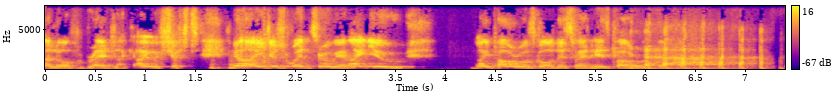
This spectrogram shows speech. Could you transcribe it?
a, loaf of bread. Like I was just, you know, he just went through me, and I knew my power was going this way, and his power was.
